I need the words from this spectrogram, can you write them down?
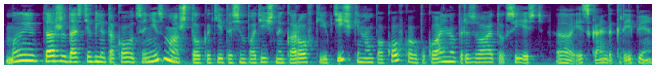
Мы даже достигли такого цинизма, что какие-то симпатичные коровки и птички на упаковках буквально призывают их съесть. Uh, it's kinda creepy.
